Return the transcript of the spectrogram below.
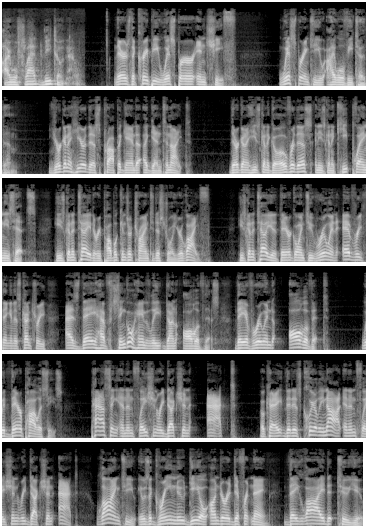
I will flat veto them. There's the creepy whisperer in chief whispering to you, I will veto them. You're going to hear this propaganda again tonight. They're going to, he's going to go over this and he's going to keep playing these hits. He's going to tell you the Republicans are trying to destroy your life. He's going to tell you that they are going to ruin everything in this country as they have single handedly done all of this. They have ruined all of it with their policies. Passing an Inflation Reduction Act, okay, that is clearly not an Inflation Reduction Act. Lying to you. It was a Green New Deal under a different name. They lied to you.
